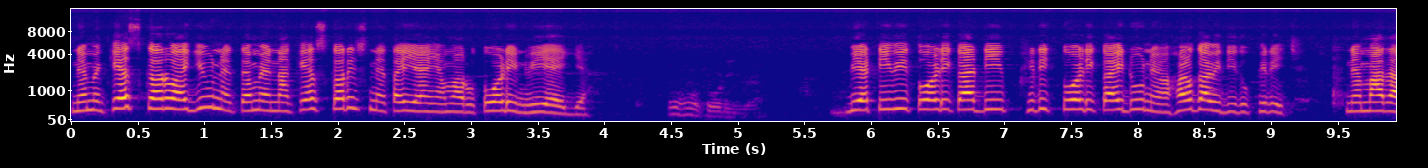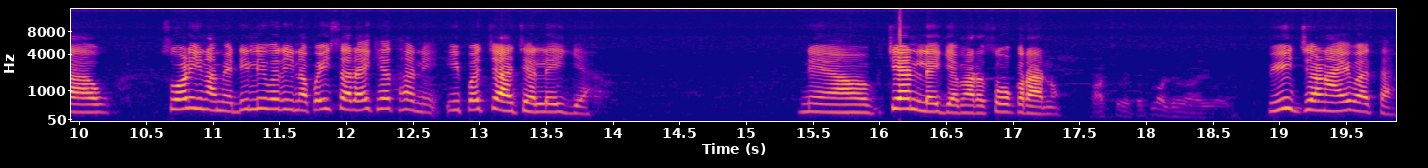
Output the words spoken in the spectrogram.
ને અમે કેસ કરવા ગયું ને તમે ના કેસ કરીશ ને તઈ અહીંયા અમારું તોડીને વીઆઈ ગયા. શું શું તોડી ગયા? બે ટીવી તોડી કાઢી ફ્રીજ તોડી કાઢ્યું ને હળગાવી દીધું ફ્રીજ ને મારા સોળીના મેં ડિલિવરીના પૈસા રાખ્યા હતા ને એ પચાસ હજાર લઈ ગયા. ને ચેન લઈ ગયા મારા છોકરાનો? વીસ જણા આવ્યા હતા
